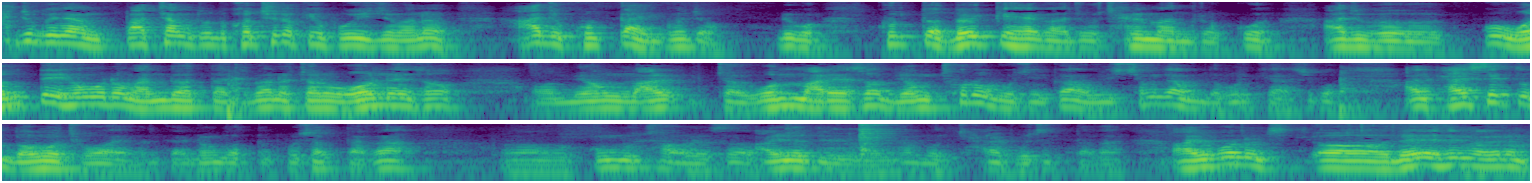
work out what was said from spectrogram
아주 그냥 마창도도 거칠게 보이지만은 아주 곱다 이거죠. 그리고 굽도 넓게 해가지고 잘 만들었고 아주 그 원대형으로 만들었다지만 저는 원에서 어, 명말 저 원말에서 명초로 보시니까 우리 시청자분들 그렇게 하시고 아니 발색도 너무 좋아요. 그러니까 이런 것도 보셨다가 어, 공부 차원에서 알려드리는 거 한번 잘 보셨다가 아 이거는 어, 내 생각에는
